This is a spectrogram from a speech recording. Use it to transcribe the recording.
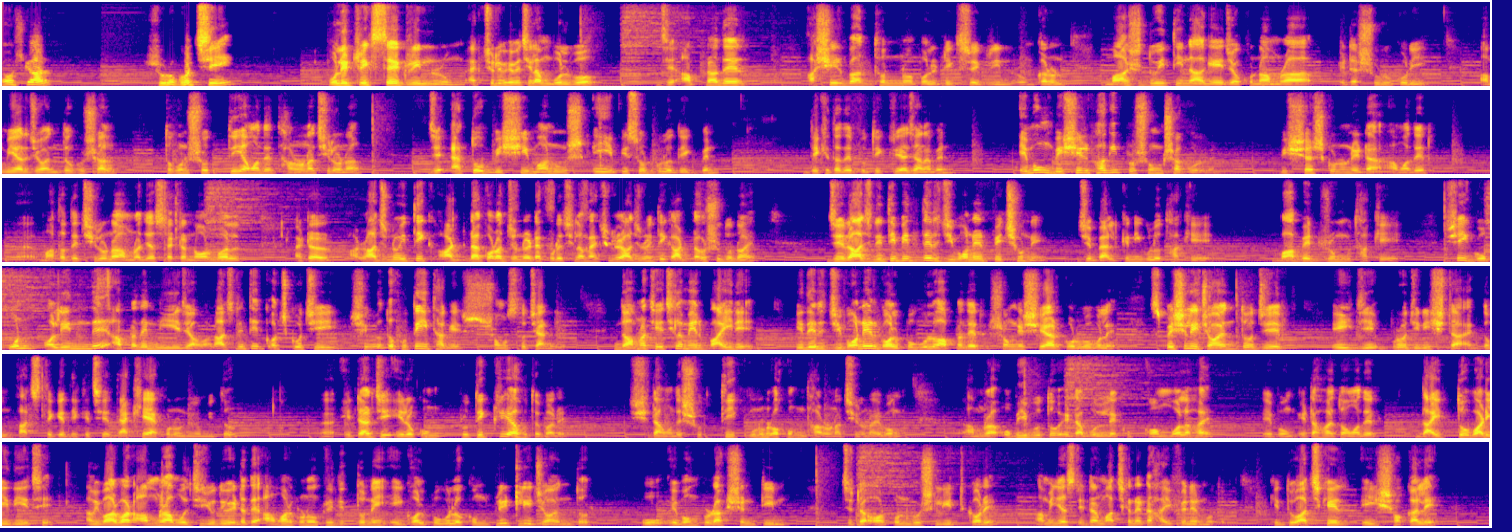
নমস্কার। শুরু করছি পলিট্রিক্সের গ্রিন রুম। অ্যাকচুয়ালি ভেবেছিলাম বলব যে আপনাদের আশীর্বাদ ধন্য পলিটিক্সের গ্রিন রুম। কারণ মাস দুই, তিন আগে যখন আমরা এটা শুরু করি, আমি আর জয়ন্ত ঘোষাল, তখন সত্যি আমাদের ধারণা ছিল না যে এত বেশি মানুষ এই এপিসোডগুলো দেখবেন, দেখে তাদের প্রতিক্রিয়া জানাবেন এবং বেশিরভাগই প্রশংসা করবেন। বিশ্বাস করুন, এটা আমাদের মাথাতে ছিল না। আমরা জাস্ট একটা নর্মাল একটা রাজনৈতিক আড্ডা করার জন্য এটা করেছিলাম। অ্যাকচুয়ালি রাজনৈতিক আড্ডাও শুধু নয়, যে রাজনীতিবিদদের জীবনের পেছনে যে ব্যালকনিগুলো থাকে বা বেডরুম থাকে, সেই গোপন অলিন্দে আপনাদের নিয়ে যাওয়া। রাজনীতির কচকচি, সেগুলো তো হতেই থাকে সমস্ত চ্যানেলে কিন্তু আমরা চেয়েছিলাম এর বাইরে এদের জীবনের গল্পগুলো আপনাদের সঙ্গে শেয়ার করব বলে। স্পেশালি জয়ন্ত যে এই যে পুরো জিনিসটা একদম কাছ থেকে দেখেছে, দেখে এখনও নিয়মিত এটার যে এরকম প্রতিক্রিয়া হতে পারে, সেটা আমাদের সত্যি কোনো রকম ধারণা ছিল না এবং আমরা অভিভূত এটা বললে খুব কম বলা হয় এবং এটা হয়তো আমাদের দায়িত্ব বাড়িয়ে দিয়েছে। আমি বারবার আমরা বলছি যদিও এটাতে আমার কোনো কৃতিত্ব নেই, এই গল্পগুলো কমপ্লিটলি জয়ন্তর ও এবং প্রোডাকশন টিম যেটা অর্পণ ঘোষ লিড করে, আমি জাস্ট এটার মাঝখানে একটা হাইফেনের মতো। কিন্তু আজকের এই সকালে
